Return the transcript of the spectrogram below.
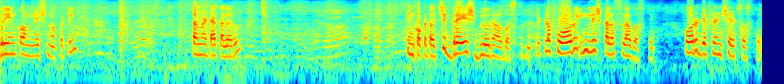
గ్రీన్ కాంబినేషన్ ఒకటి. టమాటా కలరు. ఇంకొకటి వచ్చి గ్రేష్ బ్లూ లాగా వస్తుంది. ఇట్లా ఫోర్ ఇంగ్లీష్ కలర్స్ లాగా వస్తాయి. ఫోర్ డిఫరెంట్ షేడ్స్ వస్తాయి.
